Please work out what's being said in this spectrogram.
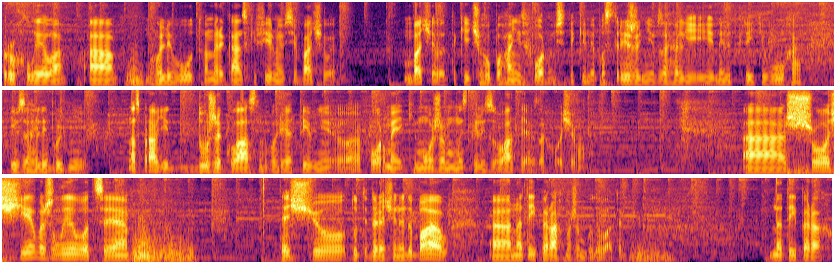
рухлива. А Голівуд, американські фільми всі бачили? Бачили такі, чого погані форми, всі такі не пострижені взагалі, і не відкриті вуха, і взагалі брудні. Насправді дуже класно варіативні е, форми, які можемо ми стилізувати як захочемо. Що ще важливо, це те, що тут я, до речі, не додав, е, на тейперах можемо будувати. На тейперах.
